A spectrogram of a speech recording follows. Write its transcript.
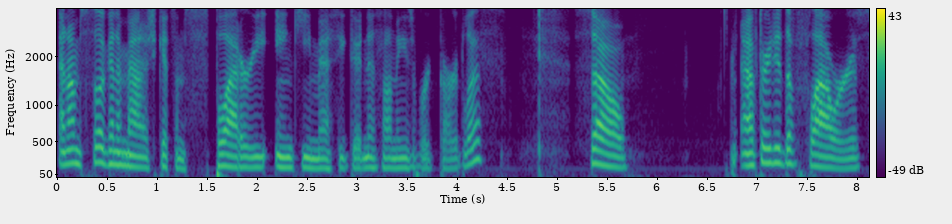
And I'm still going to manage to get some splattery, inky, messy goodness on these regardless. So after I did the flowers,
